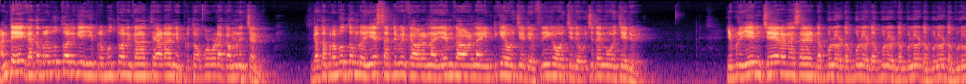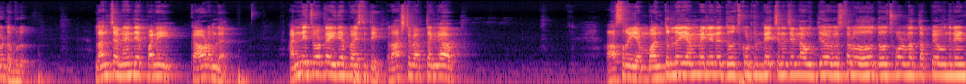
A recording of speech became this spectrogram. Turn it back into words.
అంటే గత ప్రభుత్వానికి ఈ ప్రభుత్వానికి గల తేడాన్ని ప్రతి ఒక్కరు కూడా గమనించండి. గత ప్రభుత్వంలో ఏ సర్టిఫికేట్ కావాలన్నా ఏం కావాలన్నా ఇంటికే వచ్చేటివి ఫ్రీగా వచ్చేటివి ఉచితంగా వచ్చేటివి. ఇప్పుడు ఏం చేయాలన్నా సరే డబ్బులు డబ్బులు డబ్బులు డబ్బులు డబ్బులు డబ్బులు డబ్బులు. లంచం లేదే పని కావడంలే. అన్ని చోట్ల ఇదే పరిస్థితి. రాష్ట్ర వ్యాప్తంగా అసలు ఎం మంత్రులు ఎమ్మెల్యేలు దోచుకుంటుంటే చిన్న చిన్న ఉద్యోగస్తులు దోచుకోవడంలో తప్పే ఉందిలేండి.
